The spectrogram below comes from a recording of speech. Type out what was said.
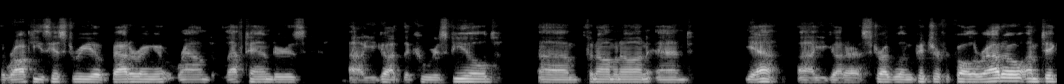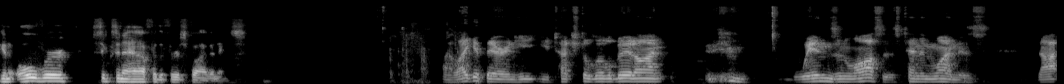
the Rockies' history of battering around left-handers, uh, you got the Coors Field um, phenomenon, and yeah, uh, you got a struggling pitcher for Colorado. I'm taking over six and a half for the first five innings. I like it there, and he you touched a little bit on wins and losses. Ten and one is not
